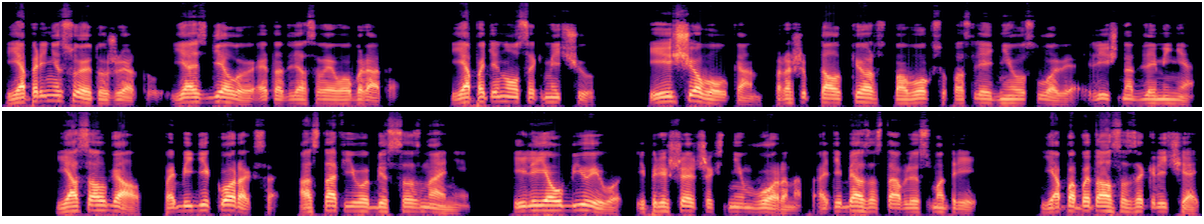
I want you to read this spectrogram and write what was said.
Я принесу эту жертву, я сделаю это для своего брата. Я потянулся к мечу, «И еще вулкан», – прошептал Керс по Воксу последние условия, лично для меня. «Я солгал. Победи Коракса, оставь его без сознания. Или я убью его и пришедших с ним воронов, а тебя заставлю смотреть». Я попытался закричать,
